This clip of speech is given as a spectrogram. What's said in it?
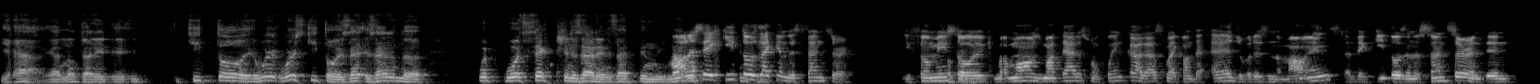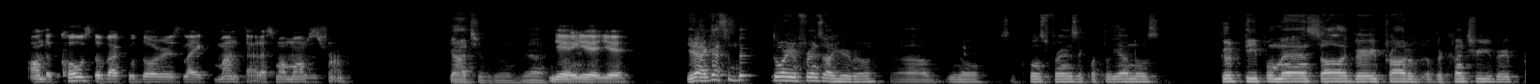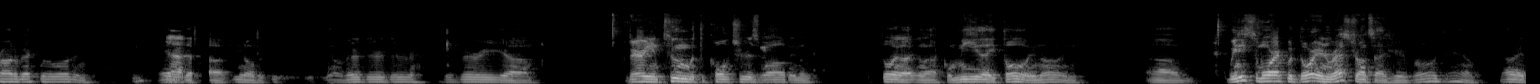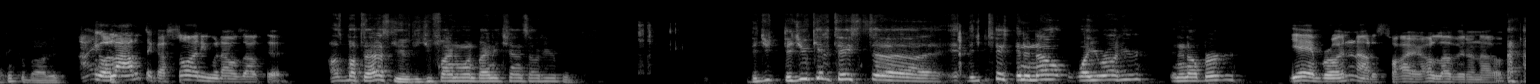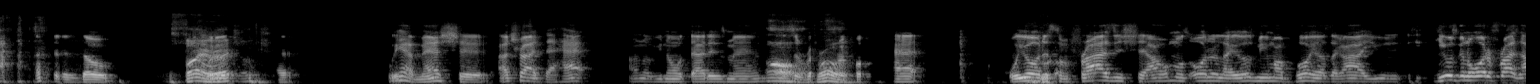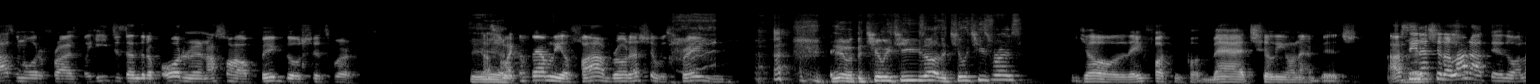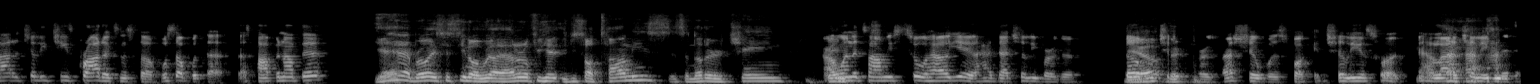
Yeah, yeah, no doubt. It, it, Quito, where, where's Quito? Is that is that in the what what section is that in? Is that in the? Mountain? I want to say Quito's like in the center. You feel me? Okay. So if my mom's, my dad is from Cuenca, that's like on the edge, but it's in the mountains, and then Quito's in the center, and then on the coast of Ecuador is like Manta. That's my mom's is from. Gotcha, bro. Yeah. Yeah, yeah, yeah. Yeah, I got some Ecuadorian friends out here, bro. Uh, you know, some close friends, Ecuadorianos, good people, man. Solid, very proud of, of their country, very proud of Ecuador, and and yeah. uh, you know, you know, they're they're they're they're very um, very in tune with the culture as well. You know, toda la, la comida y todo, you know, and um, we need some more Ecuadorian restaurants out here, bro. Damn, now that I think about it. I ain't gonna lie, I don't think I saw any when I was out there. I was about to ask you, did you find one by any chance out here? But did you did you get a taste? Uh, did you taste In and Out while you were out here? In and Out Burger. Yeah, bro. In and Out is fire. I love In and Out. that shit is dope. It's fire, right? We have mad shit. I tried the hat. I don't know if you know what that is, man. Oh, it's a bro. Hat. We ordered some fries and shit. I almost ordered like it was me and my boy. I was like, ah, you. He, he was gonna order fries. I was gonna order fries, but he just ended up ordering. And I saw how big those shits were. Yeah. That's like a family of five, bro. That shit was crazy. yeah, with the chili cheese on the chili cheese fries. Yo, they fucking put mad chili on that bitch. I've seen that shit a lot out there though. A lot of chili cheese products and stuff. What's up with that? That's popping out there. Yeah, bro. It's just you know I don't know if you hit if you saw Tommy's. It's another chain. I went to Tommy's too. Hell yeah, I had that chili burger. Double yeah, chili burger. That shit was fucking chili as fuck. Yeah, a lot of chili in it.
